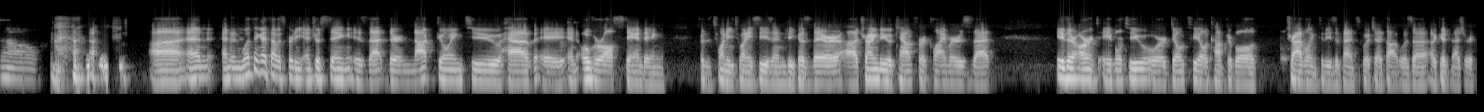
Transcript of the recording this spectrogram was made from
no. uh, and and then one thing I thought was pretty interesting is that they're not going to have a an overall standing for the 2020 season because they're uh, trying to account for climbers that either aren't able to or don't feel comfortable traveling to these events, which I thought was a, a good measure.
